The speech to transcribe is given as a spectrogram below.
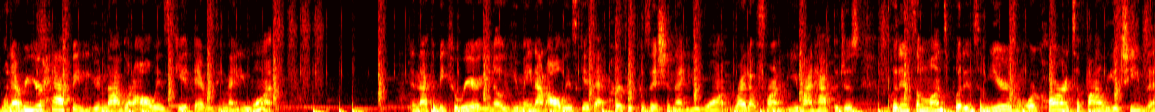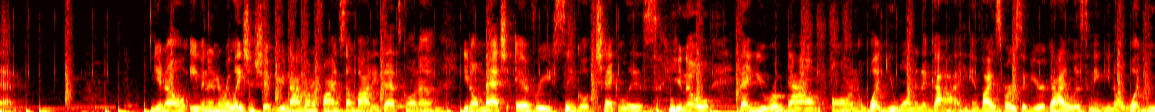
Whenever you're happy, you're not going to always get everything that you want. And that could be career. You know, you may not always get that perfect position that you want right up front. You might have to just put in some months, put in some years, and work hard to finally achieve that. You know, even in a relationship, you're not going to find somebody that's going to, you know, match every single checklist, you know, that you wrote down on what you want in a guy, and vice versa. If you're a guy listening, you know, what you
